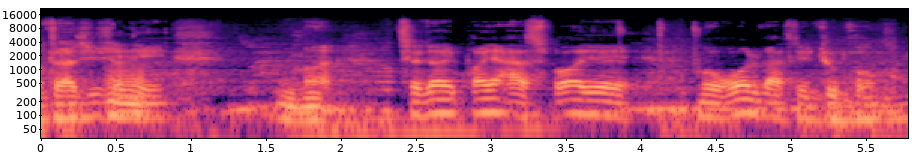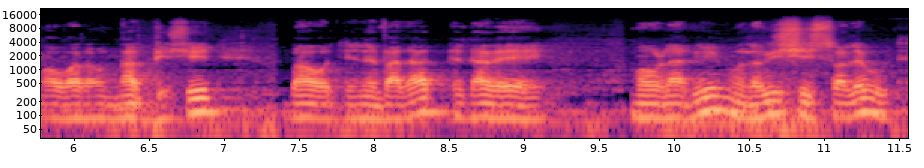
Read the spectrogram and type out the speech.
متوجه شدی؟ صدای پای اسبای مغول وقتی تو ماورانت پیشید بهادین ولد پدر مولوی مولوی 6 ساله بود.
